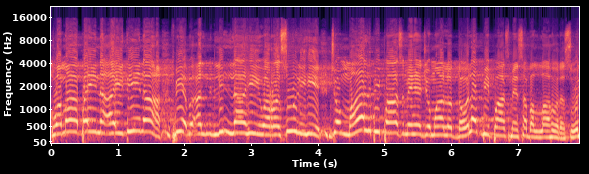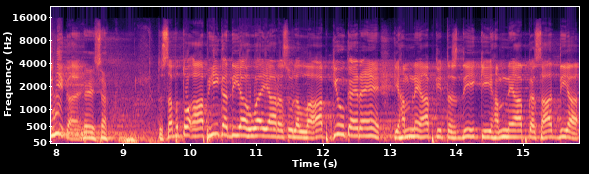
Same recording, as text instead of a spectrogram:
वमा बैन आईदीना लिल्लाही व रसूल ही जो माल भी पास में है, जो माल और दौलत भी पास में सब अल्लाह रसूल ही का है। बेशक। तो सब तो आप ही का दिया हुआ है या रसूल अल्लाह आप क्यों कह रहे हैं कि हमने आपकी तस्दीक की, हमने आपका साथ दिया?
